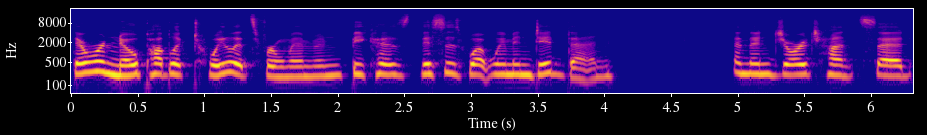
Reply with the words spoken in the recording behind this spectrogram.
There were no public toilets for women because this is what women did then. And then George Hunt said,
